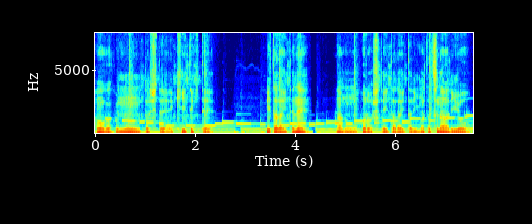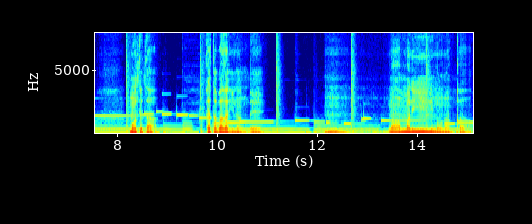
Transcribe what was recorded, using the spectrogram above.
方角ヌーとして聞いてきていただいてね、あの、フォローしていただいたり、またつながりを持てた方ばかりなので、うん、まああんまりにもなんか、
